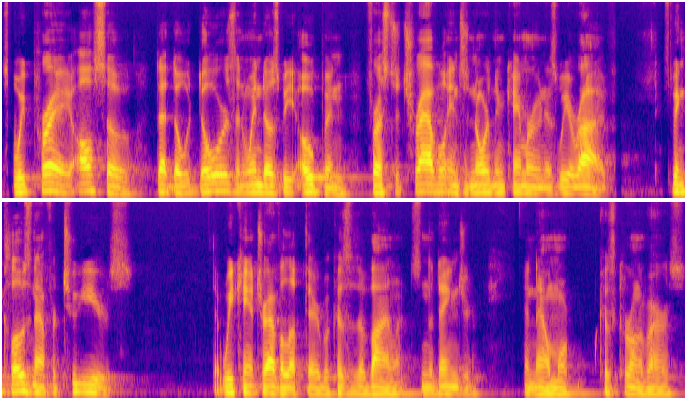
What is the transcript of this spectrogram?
So we pray also that the doors and windows be open for us to travel into northern Cameroon as we arrive. It's been closed now for two years that we can't travel up there because of the violence and the danger and now more because of coronavirus.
